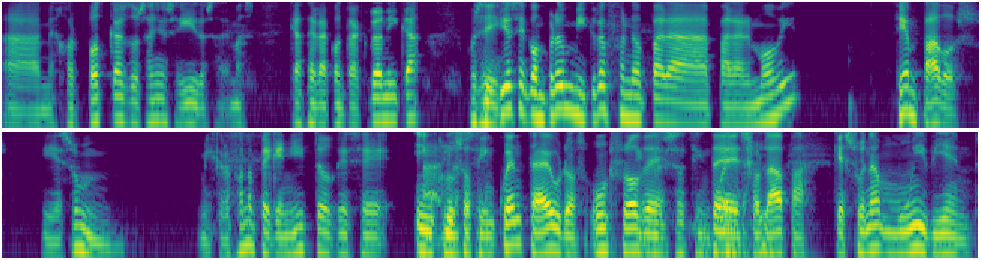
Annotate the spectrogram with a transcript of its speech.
al mejor podcast, dos años seguidos, además, que hace la contracrónica. Pues el tío se compró un micrófono para, para el móvil, 100 pavos. Y es un micrófono pequeñito que se. ah, no Incluso sé. 50 euros, un Rode de 50. solapa, que suena muy bien.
